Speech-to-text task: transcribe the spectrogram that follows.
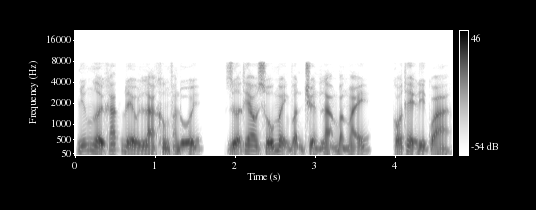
những người khác đều là không phản đối, dựa theo số mệnh vận chuyển làm bằng máy, có thể đi qua.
